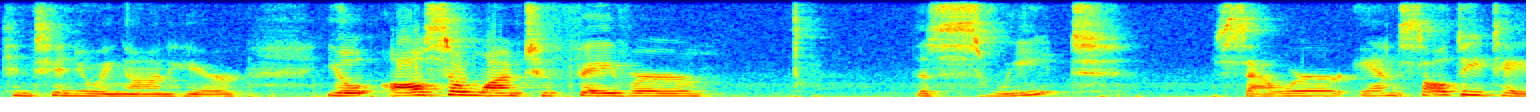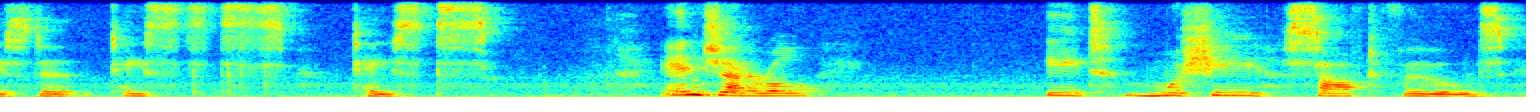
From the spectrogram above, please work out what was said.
continuing on here, you'll also want to favor the sweet, sour, and salty taste, tastes. Tastes. In general, eat mushy, soft foods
